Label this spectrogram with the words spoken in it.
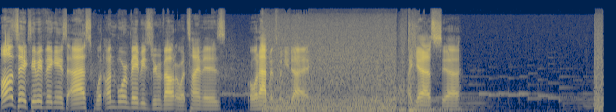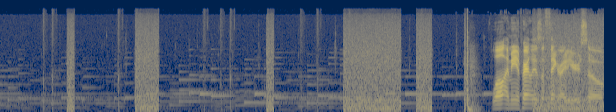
All it takes to thinking is to ask what unborn babies dream about or what time is or what happens when you die. I guess, yeah. Well, I mean, apparently there's a thing right here, so...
